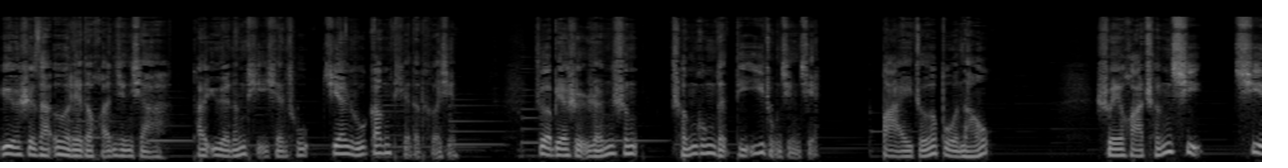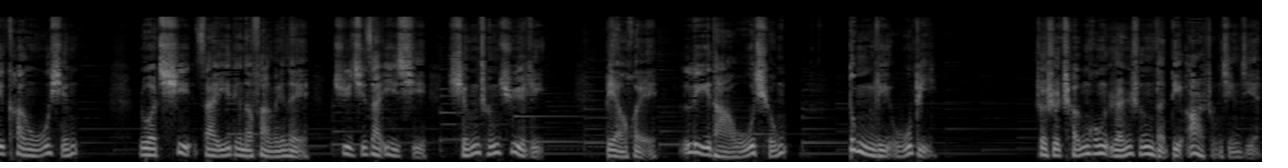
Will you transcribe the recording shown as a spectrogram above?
越是在恶劣的环境下。”它越能体现出坚如钢铁的特性，这便是人生成功的第一种境界，百折不挠。水化成气，气看无形。若气在一定的范围内聚集在一起，形成聚力，便会力大无穷，动力无比。这是成功人生的第二种境界，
